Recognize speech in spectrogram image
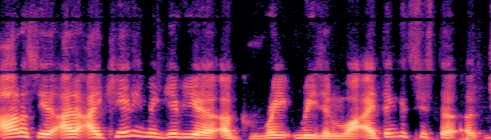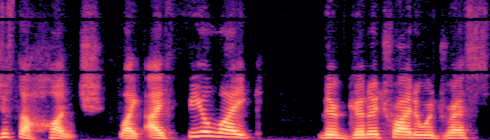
honestly, I, I can't even give you a, a great reason why. I think it's just a, a just a hunch. Like I feel like they're gonna try to address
